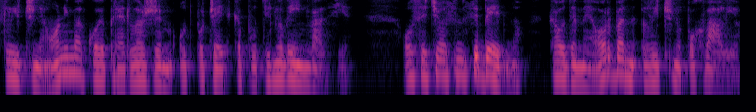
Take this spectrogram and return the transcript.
slične onima koje predlažem od početka Putinove invazije. Osećao sam se bedno, kao da me Orban lično pohvalio.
